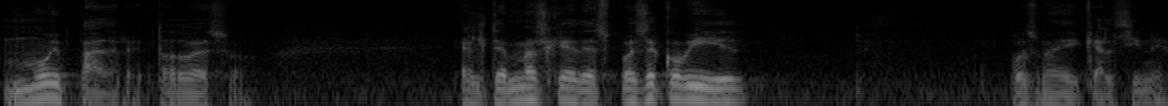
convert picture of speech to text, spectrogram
muy padre, todo eso. El tema es que después de COVID, pues me dediqué al cine.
